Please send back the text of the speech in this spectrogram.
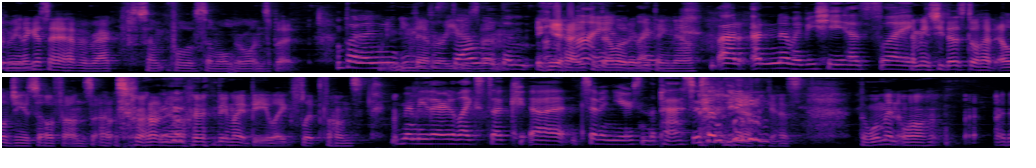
I mean, I guess I have a rack some, full of some older ones, but But I mean, you never can use just them. download them. yeah, you can download like- everything now. I don't, I don't know. Maybe she has like I mean, she does still have LG cell phones, I don't- so I don't know. they might be like flip phones. maybe they're like stuck uh, seven years in the past or something. Yeah, I guess. The woman, well, uh,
